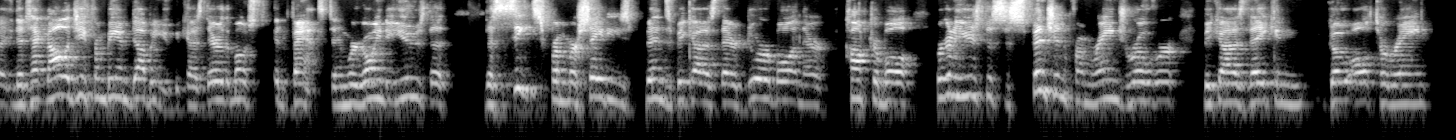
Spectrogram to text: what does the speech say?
the technology from BMW because they're the most advanced, and we're going to use the the seats from Mercedes Benz because they're durable and they're comfortable. We're going to use the suspension from Range Rover because they can go all terrain.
